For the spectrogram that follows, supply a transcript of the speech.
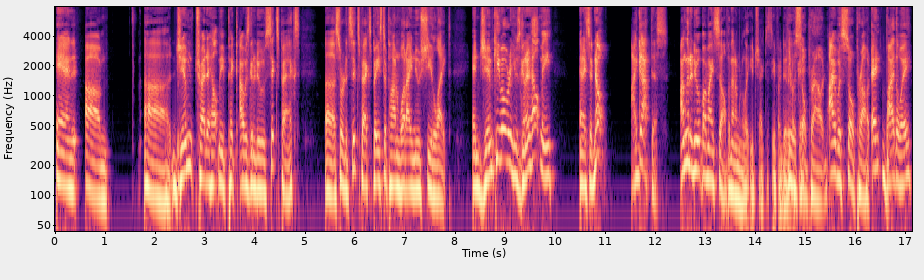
and um, uh, Jim tried to help me pick. I was going to do six packs, uh, sorted six packs based upon what I knew she liked. And Jim came over. He was going to help me, and I said, "No, I got this. I'm going to do it by myself." And then I'm going to let you check to see if I did it. He was okay. so proud. I was so proud. And by the way,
